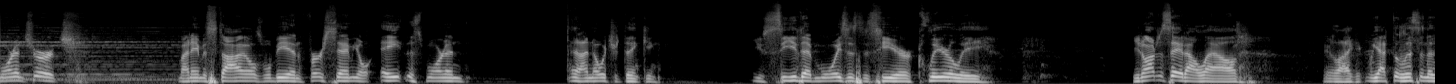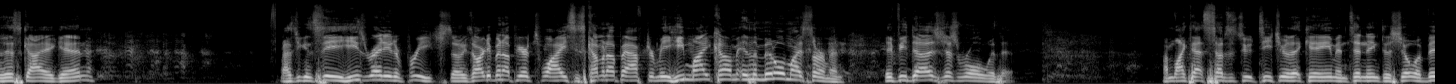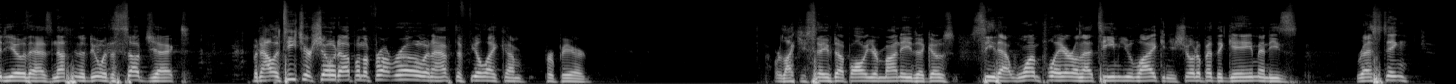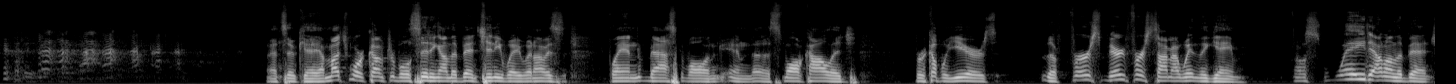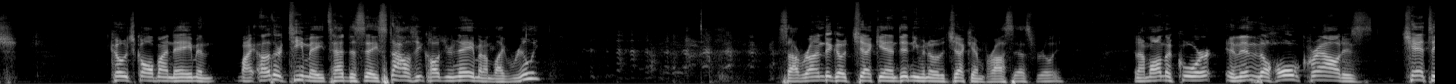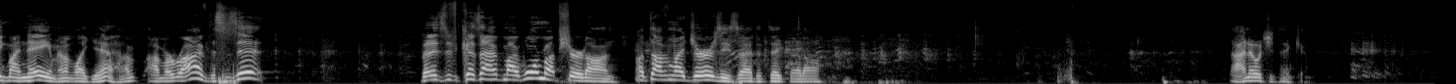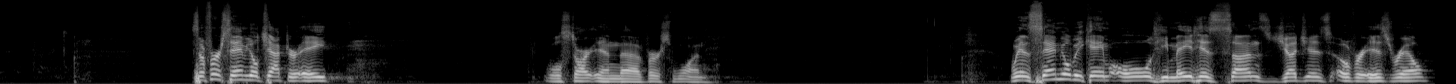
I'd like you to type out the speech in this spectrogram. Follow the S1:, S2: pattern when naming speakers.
S1: Morning, church. My name is Stiles. We'll be in 1 Samuel 8 this morning, and I know what you're thinking. You see that Moses is here clearly. You don't have to say it out loud. You're like, we have to listen to this guy again. As you can see, he's ready to preach. So he's already been up here twice. He's coming up after me. He might come in the middle of my sermon. If he does, just roll with it. I'm like that substitute teacher that came intending to show a video that has nothing to do with the subject, but now the teacher showed up on the front row and I have to feel like I'm prepared. Or like you saved up all your money to go see that one player on that team you like and you showed up at the game and he's resting. That's okay. I'm much more comfortable sitting on the bench anyway. When I was playing basketball in, in a small college for a couple years, the first, very first time I went in the game, I was way down on the bench. Coach called my name, and my other teammates had to say, Stiles, he called your name. And I'm like, really? so I run to go check in, didn't even know the check in process, really. And I'm on the court, and then the whole crowd is chanting my name. And I'm like, yeah, I'm, I'm arrived. This is it. But it's because I have my warm up shirt on, on top of my jersey, so I had to take that off. I know what you're thinking. So, 1 Samuel chapter 8, we'll start in uh, verse 1. When Samuel became old, he made his sons judges over Israel.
